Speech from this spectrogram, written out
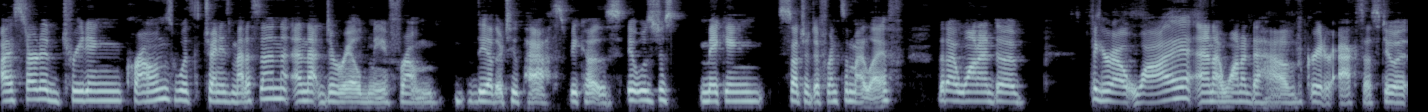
I started treating Crohn's with Chinese medicine, and that derailed me from the other two paths because it was just making such a difference in my life that I wanted to figure out why and I wanted to have greater access to it.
